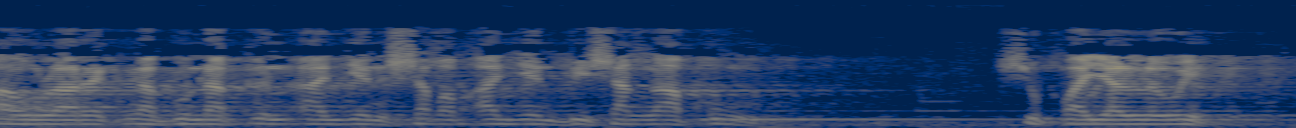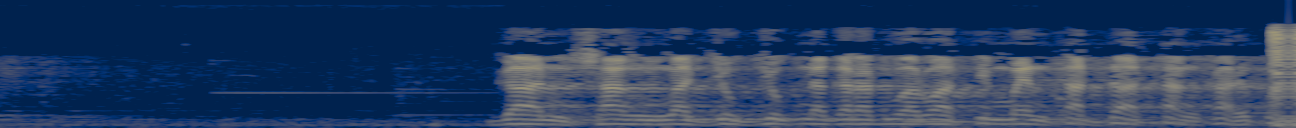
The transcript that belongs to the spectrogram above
Aurek ngagunakan anjin sabab anjin bisa ngapung supaya luwih gansang ngajugjug negara duawati menta datang karpun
